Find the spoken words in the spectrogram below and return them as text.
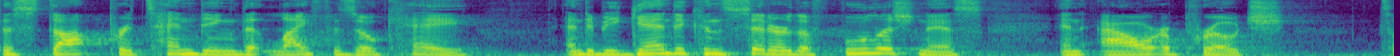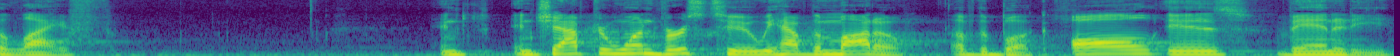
to stop pretending that life is okay, and to begin to consider the foolishness in our approach to life. In, in chapter 1, verse 2, we have the motto of the book All is vanity.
